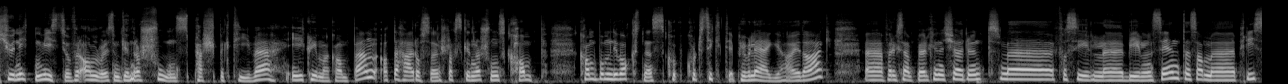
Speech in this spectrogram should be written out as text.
2019 viste jo for alvor liksom generasjonsperspektivet i klimakampen. At det her også er en slags generasjonskamp. Kamp om de voksnes kortsiktige privilegier i dag. Eh, F.eks. kunne kjøre rundt med fossilbilen sin til samme pris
